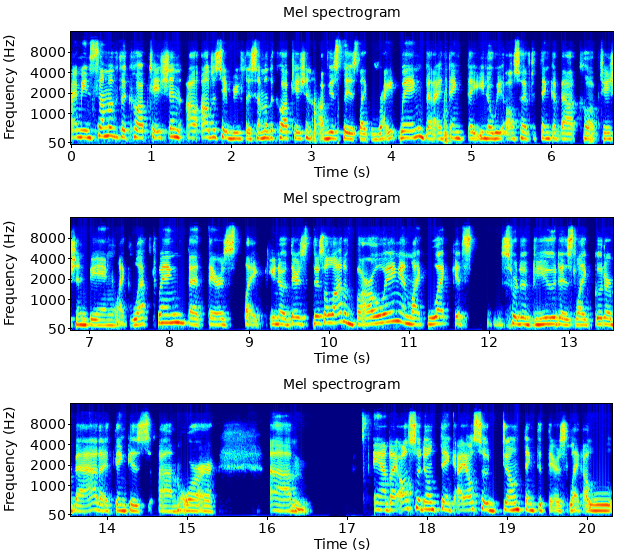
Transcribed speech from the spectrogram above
I mean, some of the co-optation, I'll, I'll, just say briefly, some of the co-optation obviously is like right wing, but I think that, you know, we also have to think about co-optation being like left wing, that there's like, you know, there's, there's a lot of borrowing and like what gets sort of viewed as like good or bad, I think is, um, or, um, and I also don't think I also don't think that there's like a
